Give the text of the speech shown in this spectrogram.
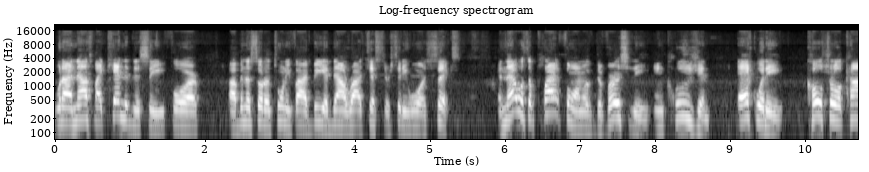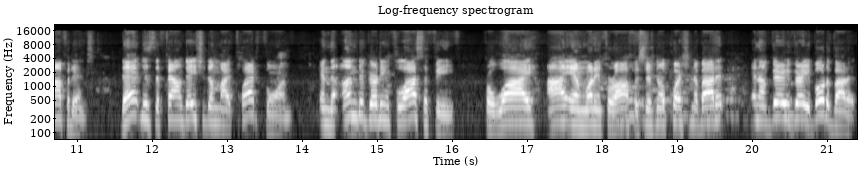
when I announced my candidacy for uh, Minnesota 25B and now Rochester City Ward 6. And that was a platform of diversity, inclusion, equity, cultural competence. That is the foundation of my platform and the undergirding philosophy for why I am running for office. There's no question about it. And I'm very, very bold about it.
